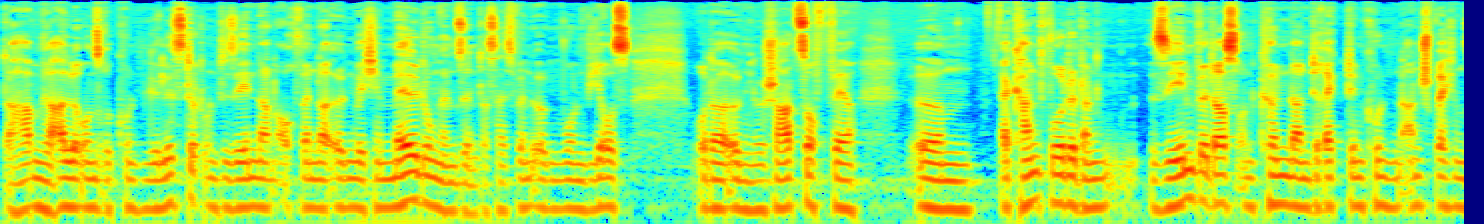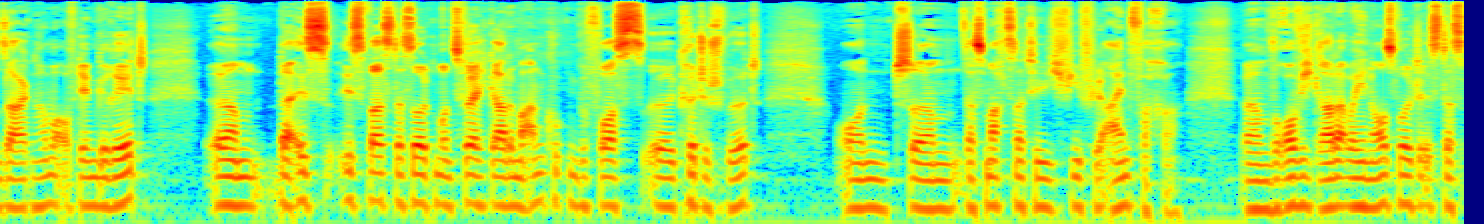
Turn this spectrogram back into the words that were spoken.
Da haben wir alle unsere Kunden gelistet und die sehen dann auch, wenn da irgendwelche Meldungen sind. Das heißt, wenn irgendwo ein Virus oder irgendeine Schadsoftware ähm, erkannt wurde, dann sehen wir das und können dann direkt den Kunden ansprechen und sagen, haben wir auf dem Gerät, ähm, da ist, ist was, das sollten wir uns vielleicht gerade mal angucken, bevor es äh, kritisch wird. Und ähm, das macht es natürlich viel, viel einfacher. Ähm, worauf ich gerade aber hinaus wollte, ist, dass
